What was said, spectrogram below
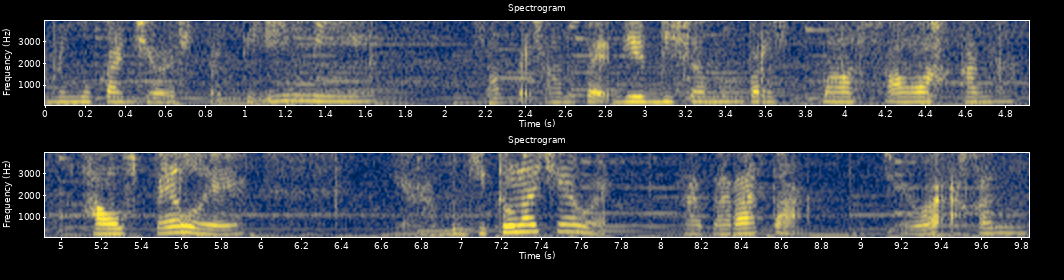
menemukan cewek seperti ini sampai-sampai dia bisa mempermasalahkan hal sepele ya begitulah cewek. Rata-rata cewek akan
